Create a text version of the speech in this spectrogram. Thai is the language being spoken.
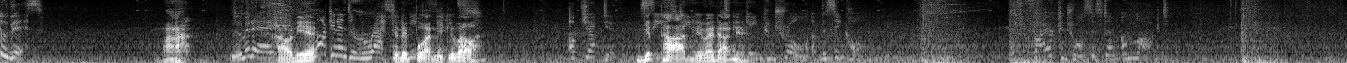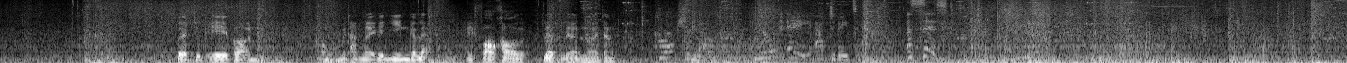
do this. มา Lumine. คราวนี้ Locking into rest. จะได้ป่วนอีกหรือเปล่า Objective. ยึด Seize ฐาน data ใช่ไหม nodes ด่านเนี้ย and gain control of the sinkhole. Fire control system unlocked. เปิดจุด A ก่อน โอ้โหไม่ทันไรก็ยิงกันแล้วไอ้ฟอลเข้าเลือดเหลือน้อยจัง Corruption node. Node A activated. Assist.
